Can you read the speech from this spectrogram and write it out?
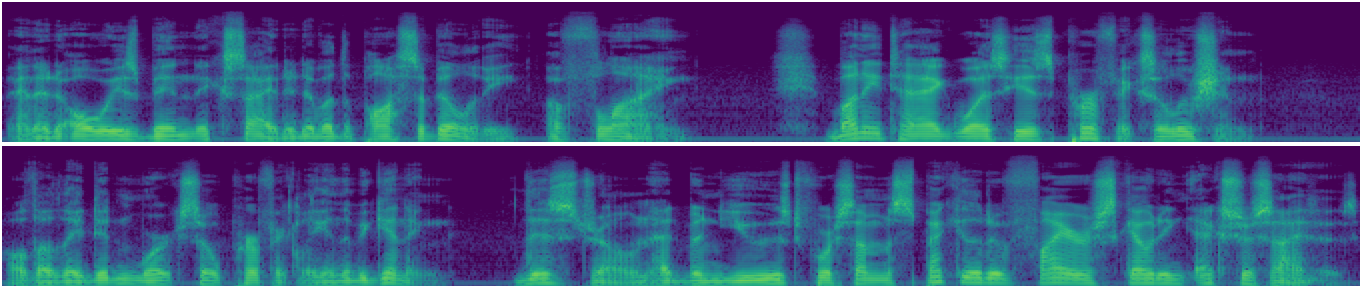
and had always been excited about the possibility of flying. Bunny Tag was his perfect solution, although they didn't work so perfectly in the beginning. This drone had been used for some speculative fire scouting exercises,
